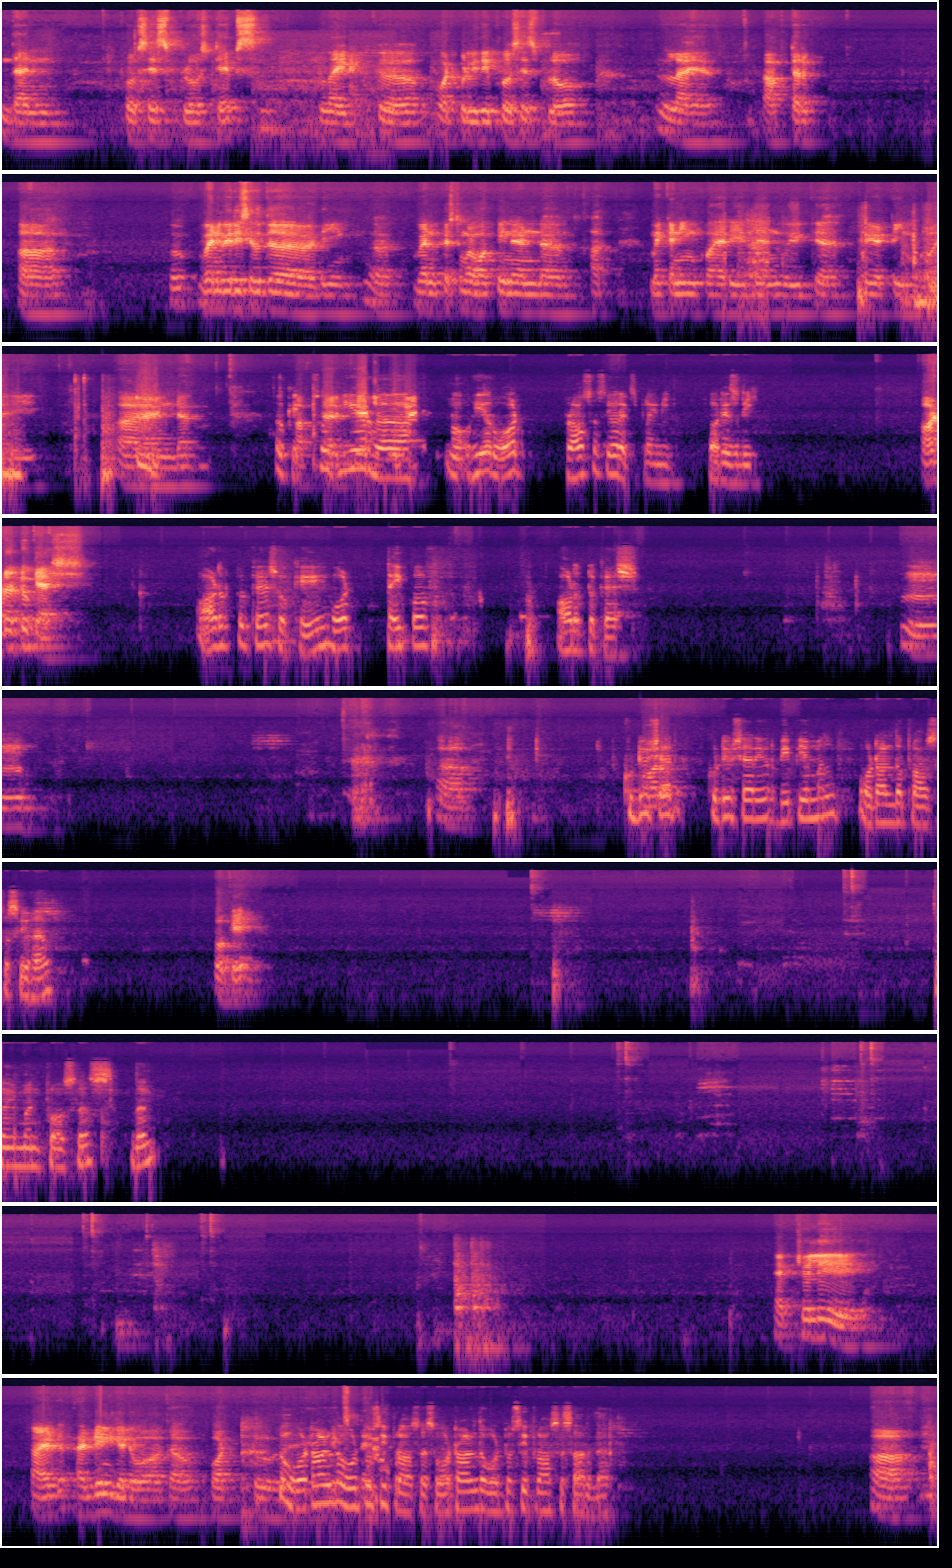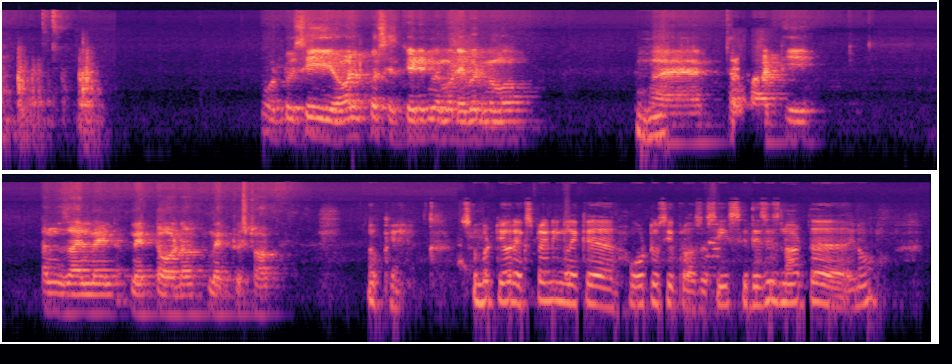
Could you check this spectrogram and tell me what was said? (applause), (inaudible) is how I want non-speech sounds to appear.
then process flow steps like uh, what could be the process flow like after uh, when we receive the the uh, when customer walk in and uh, make an inquiry then we uh, create the inquiry and Okay, so here, uh, no, here what process you are explaining for SD? order to cash Order to cash, okay. What type of order to cash? mm, uh, Could you share, could you share your BPML? What all the process you have? okay Assignment process, then actually I, I didn't get over the what to So what all the explain. O2C process? What all the O2C process are there? Uh, what to see all process credit memo, debit memo, Mhm. uh, third party, consignment, make to order, make to stock. Okay. So, but you're explaining like a O2C process. See, this is not the, you know,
